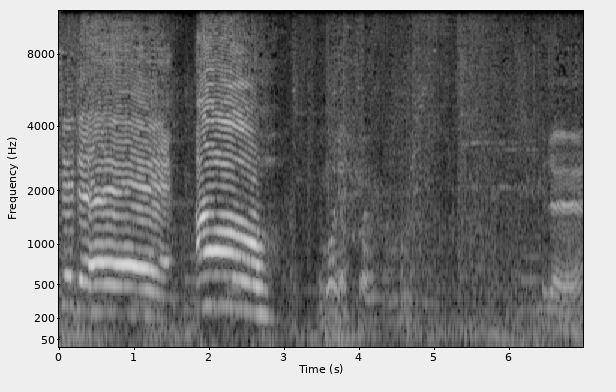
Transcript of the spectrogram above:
제제! 아우! 응원이 없어. 제제.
